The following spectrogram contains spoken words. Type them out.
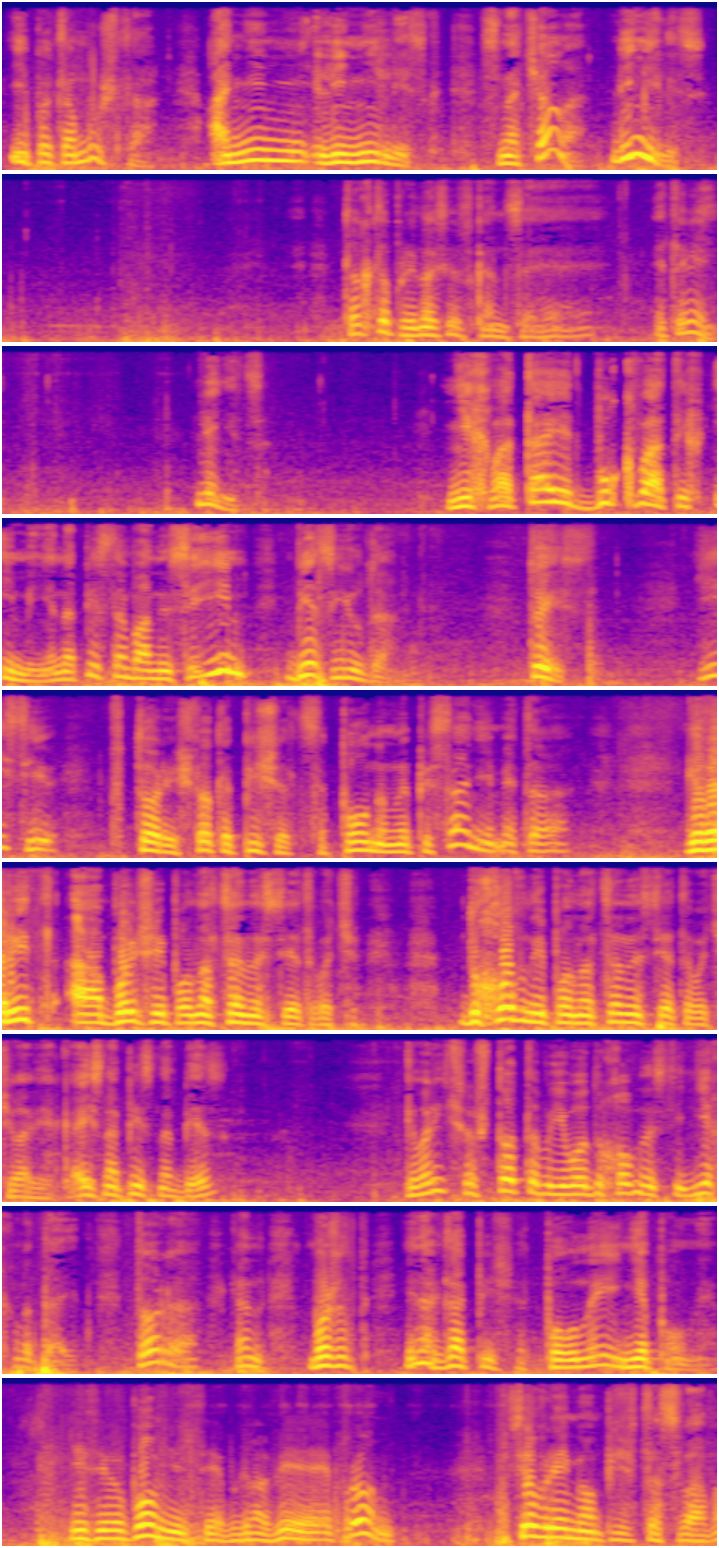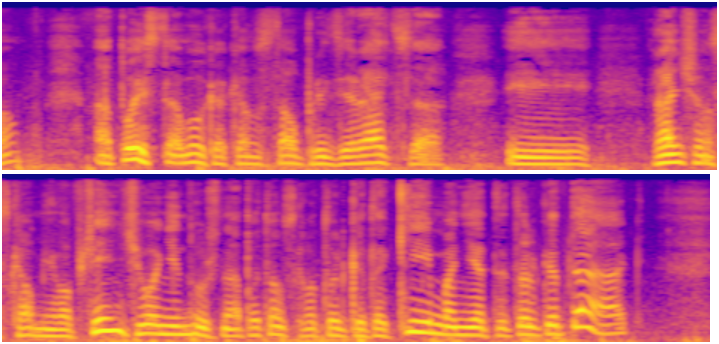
И потому что они ленились. Сначала ленились. Тот, кто приносит в конце, это лень ленится. Не хватает буква от их имени. Написано Ванесиим без Юда. То есть, если в Торе что-то пишется полным написанием, это говорит о большей полноценности этого духовной полноценности этого человека. А если написано без, говорит, что что-то в его духовности не хватает. Тора может иногда пишет полное и неполное. Если вы помните, в главе Эфрон, все время он пишет о славам, а после того, как он стал придираться, и раньше он сказал, мне вообще ничего не нужно, а потом сказал, только такие монеты, только так,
